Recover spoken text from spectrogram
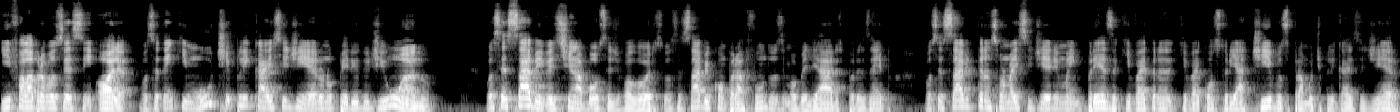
e falar para você assim, olha, você tem que multiplicar esse dinheiro no período de um ano. Você sabe investir na bolsa de valores? Você sabe comprar fundos imobiliários, por exemplo? Você sabe transformar esse dinheiro em uma empresa que vai, que vai construir ativos para multiplicar esse dinheiro?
